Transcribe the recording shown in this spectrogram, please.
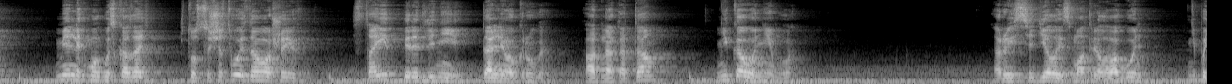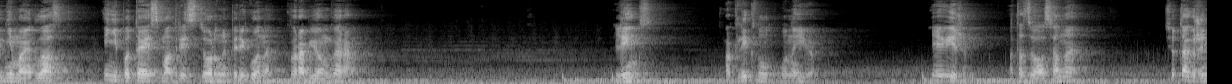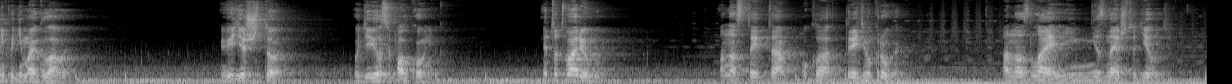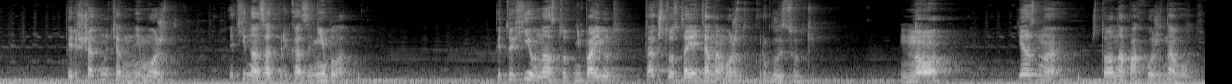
Мельник мог бы сказать, что существо, издававшее их, стоит перед линией дальнего круга. Однако там никого не было. Рысь сидела и смотрела в огонь, не поднимая глаз, и не пытаясь смотреть в сторону перегона к Воробьевым горам. «Линкс!» – окликнул он ее. «Я вижу», – отозвалась она, все так же не поднимая головы. «Видишь что?» – удивился полковник. «Эту тварюгу. Она стоит там, около третьего круга. Она злая и не знает, что делать. Перешагнуть она не может, идти назад приказа не было. Петухи у нас тут не поют, так что стоять она может круглые сутки. Но я знаю, что она похожа на волка.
